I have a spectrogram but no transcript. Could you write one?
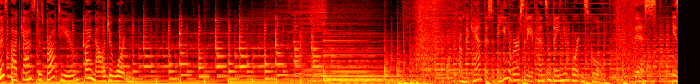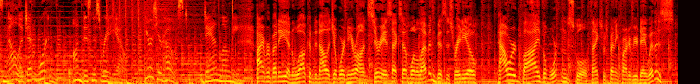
This podcast is brought to you by Knowledge at Wharton. From the campus of the University of Pennsylvania Wharton School, this is Knowledge at Wharton on Business Radio. Here's your host, Dan Loney. Hi, everybody, and welcome to Knowledge at Wharton here on Sirius XM 111 Business Radio, powered by the Wharton School. Thanks for spending part of your day with us.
